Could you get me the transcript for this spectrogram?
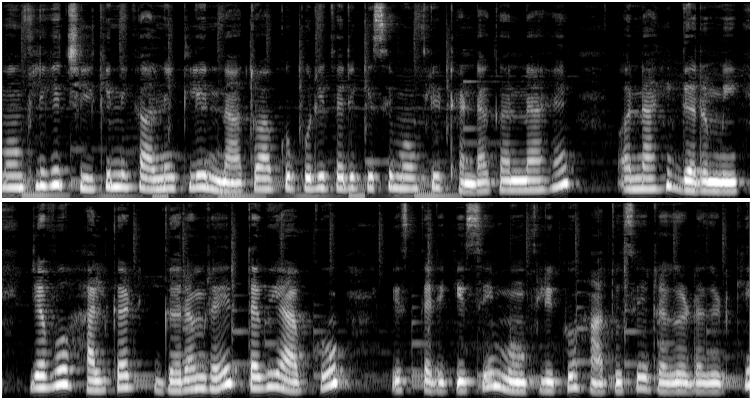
मूंगफली के छिलके निकालने के लिए ना तो आपको पूरी तरीके से मूंगफली ठंडा करना है और ना ही गर्म। में जब वो हल्का गर्म रहे, तभी आपको इस तरीके से मूंगफली को हाथों से रगड़ रगड़ के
